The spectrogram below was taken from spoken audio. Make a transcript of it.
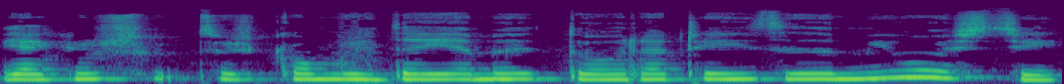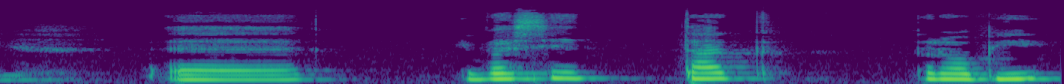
jak już coś komuś dajemy, to raczej z miłości. E, I właśnie tak robi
